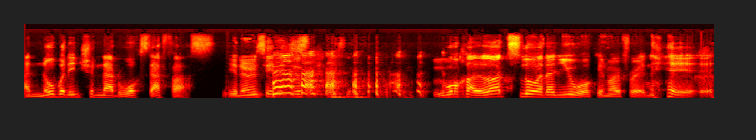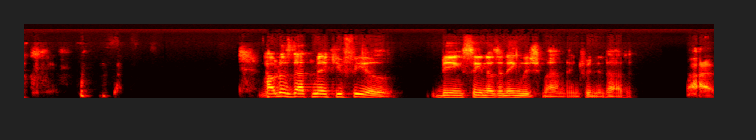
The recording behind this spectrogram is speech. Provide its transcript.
And nobody in Trinidad walks that fast. You know what I'm saying? Just, we walk a lot slower than you walking, my friend. How does that make you feel being seen as an Englishman in Trinidad? I,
